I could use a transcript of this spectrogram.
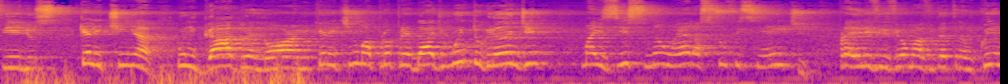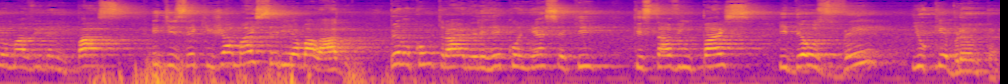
filhos, que ele tinha um gado enorme, que ele tinha uma propriedade muito grande, mas isso não era suficiente para ele viver uma vida tranquila, uma vida em paz e dizer que jamais seria abalado. Pelo contrário, ele reconhece aqui que estava em paz e Deus vem e o quebranta.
